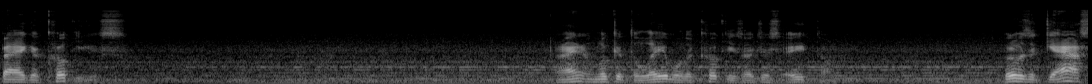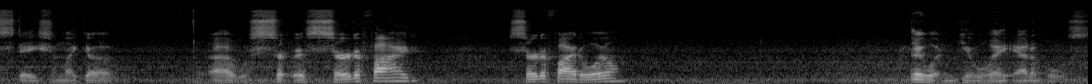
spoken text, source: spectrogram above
bag of cookies. And I didn't look at the label of the cookies, I just ate them. But it was a gas station, like a uh, was cer- is certified, certified oil. They wouldn't give away edibles.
